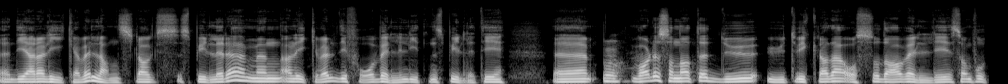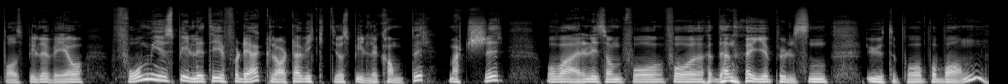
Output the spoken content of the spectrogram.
Eh, de er allikevel landslagsspillere, men allikevel, de får veldig liten spilletid. Eh, mm. Var det sånn at du utvikla deg også da veldig som fotballspiller ved å få mye spilletid? For det er klart det er viktig å spille kamper, matcher, og være liksom få, få, den høye pulsen ute på, på, banen?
